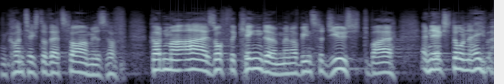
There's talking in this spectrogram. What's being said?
The context of that psalm is I've gotten my eyes off the kingdom and I've been seduced by a next door neighbor.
